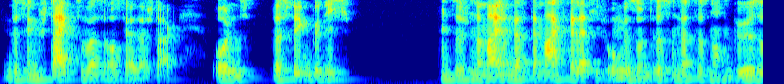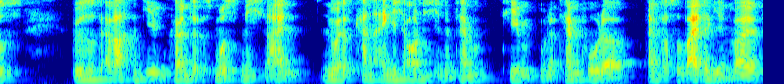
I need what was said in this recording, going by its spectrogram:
deswegen steigt sowas auch sehr, sehr stark. Und deswegen bin ich inzwischen der Meinung, dass der Markt relativ ungesund ist und dass das noch ein böses, böses Erwachen geben könnte. Es muss nicht sein, nur es kann eigentlich auch nicht in dem Tempo, Tempo oder Tempo oder einfach so weitergehen, weil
